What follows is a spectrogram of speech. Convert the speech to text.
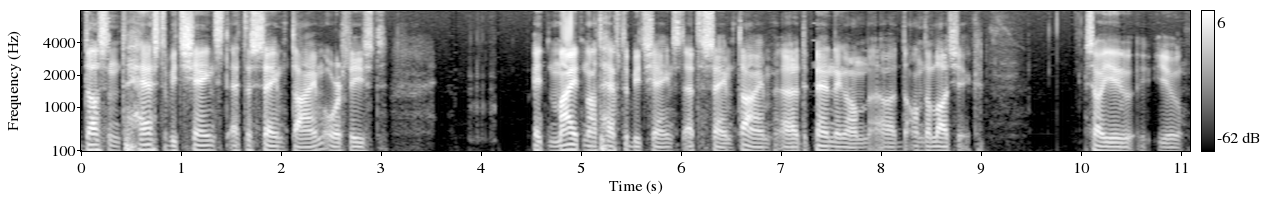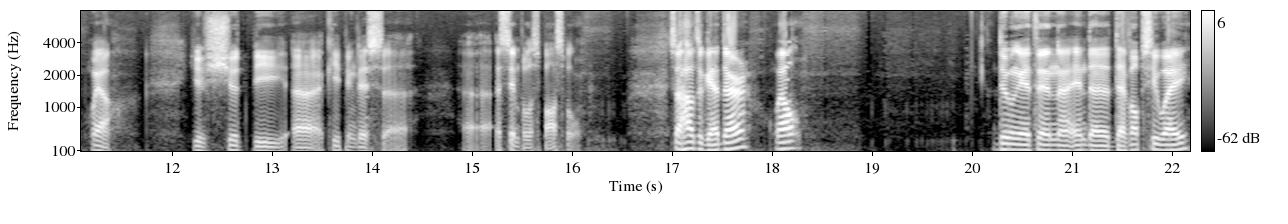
doesn't has to be changed at the same time, or at least it might not have to be changed at the same time, uh, depending on uh, on the logic. So you you well, you should be uh, keeping this uh, uh, as simple as possible. So how to get there? Well, doing it in in the DevOpsy way,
